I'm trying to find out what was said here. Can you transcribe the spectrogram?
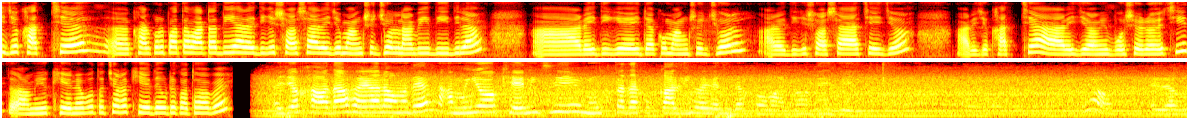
এই যে খাচ্ছে। খারকোল পাতা বাটা দিয়ে আর এইদিকে শশা আর এই যে মাংসের ঝোল নামিয়ে দিয়ে দিলাম। আর এইদিকে এই দেখো মাংসের ঝোল। আর এইদিকে শশা আছে এই যে। আর এই যে খাচ্ছে, আর এই যে আমি বসে রয়েছি, তো আমিও খেয়ে নেব। তো চলো খেয়ে দিয়ে উঠে কথা হবে। এই যে খাওয়া দাওয়া হয়ে গেল আমাদের, আমিও খেয়ে নিচ্ছি। মুখটা দেখো কালি হয়ে গেছে, দেখো আমার এই? দেখো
